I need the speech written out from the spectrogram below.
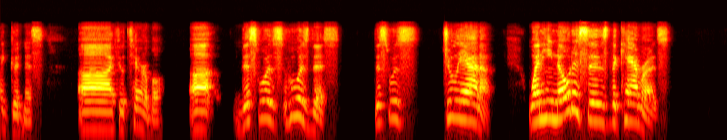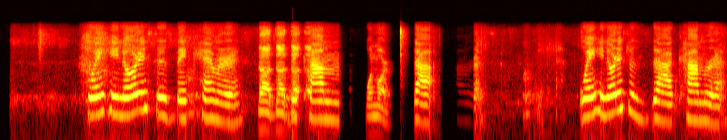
My goodness. Uh, I feel terrible. Uh, this was, who was this? This was Juliana. When he notices the cameras, When he notices the camera, the, the, the the, the cam, one more. the cameras. When he notices the camera,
